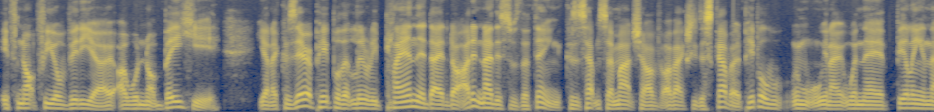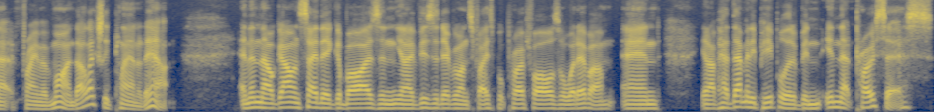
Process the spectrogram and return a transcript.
if not for your video, I would not be here. You know, because there are people that literally plan their day to day. I didn't know this was the thing because it's happened so much. I've, I've actually discovered people, you know, when they're feeling in that frame of mind, they'll actually plan it out. And then they'll go and say their goodbyes and, you know, visit everyone's Facebook profiles or whatever. And, you know, I've had that many people that have been in that process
